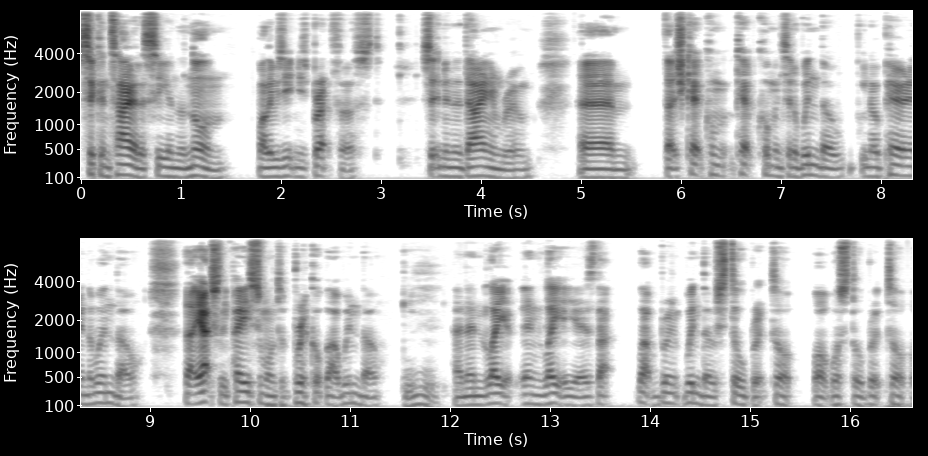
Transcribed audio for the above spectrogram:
sick and tired of seeing the nun while he was eating his breakfast, sitting in the dining room. Um, that she kept com- kept coming to the window, you know, peering in the window. That he actually paid someone to brick up that window, mm, and then later in later years, that that br- window's still bricked up. Well, was still bricked up.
